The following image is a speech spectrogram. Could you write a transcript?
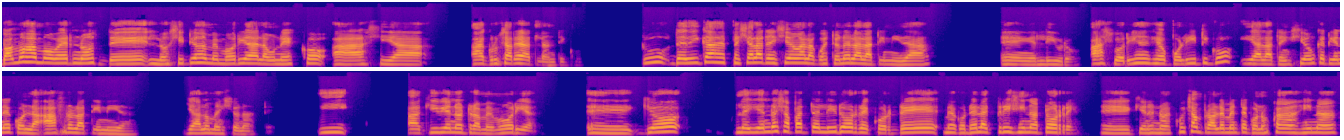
vamos a movernos de los sitios de memoria de la UNESCO hacia a cruzar el Atlántico. Tú dedicas especial atención a la cuestión de la latinidad en el libro, a su origen geopolítico y a la tensión que tiene con la afrolatinidad. Ya lo mencionaste. Y aquí viene otra memoria. Eh, yo leyendo esa parte del libro recordé, me acordé de la actriz Gina Torres. Eh, quienes nos escuchan probablemente conozcan a Gina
